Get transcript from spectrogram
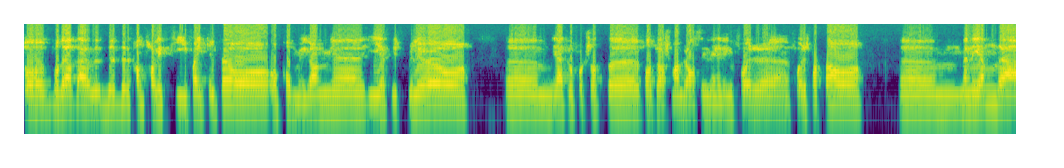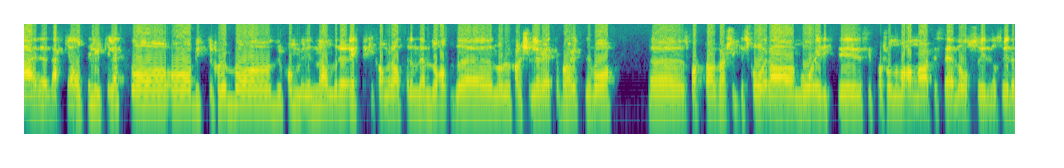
på, det at det, det, kan ta litt tid for enkelte å, å komme i gang uh, i et nytt miljø. og uh, Jeg tror fortsatt uh, Falk Larsen har en bra signering for, for Sparta. og men igjen, det er, det er, ikke alltid like lett å, å, bytte klubb. og Du kommer inn med andre rekkekamerater enn dem du hadde når du kanskje leverte på høyt nivå. Uh, Sparta har kanskje ikke skåra mål i riktig situasjon hvor han har vært til stede osv. osv.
